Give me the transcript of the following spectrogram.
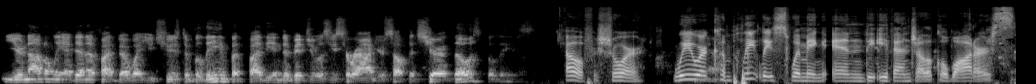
you're not only identified by what you choose to believe, but by the individuals you surround yourself that share those beliefs. Oh, for sure. We were yeah. completely swimming in the evangelical waters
